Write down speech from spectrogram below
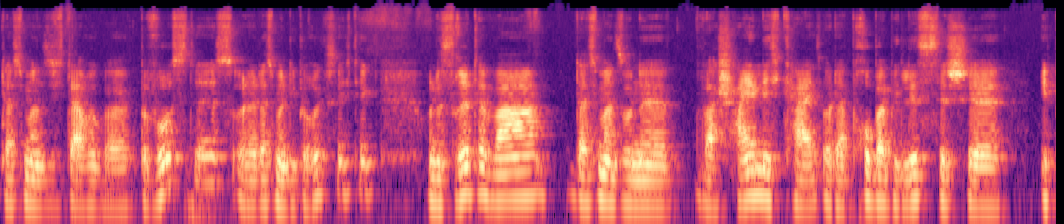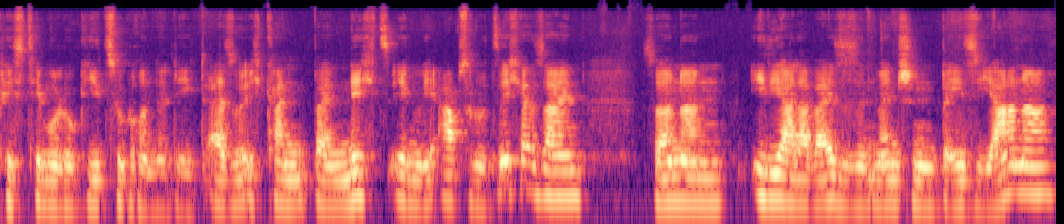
dass man sich darüber bewusst ist oder dass man die berücksichtigt. Und das dritte war, dass man so eine Wahrscheinlichkeit oder probabilistische Epistemologie zugrunde liegt. Also ich kann bei nichts irgendwie absolut sicher sein, sondern idealerweise sind Menschen Bayesianer.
